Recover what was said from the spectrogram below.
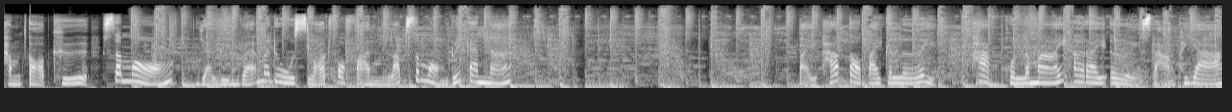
คำตอบคือ สมอง อย่าลืมแวะมาดู Slot for Fun รับสมองด้วยกันนะ ไปภาพต่อไปกันเลย ผักผลไม้อะไรเอ่ยสามพยาง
